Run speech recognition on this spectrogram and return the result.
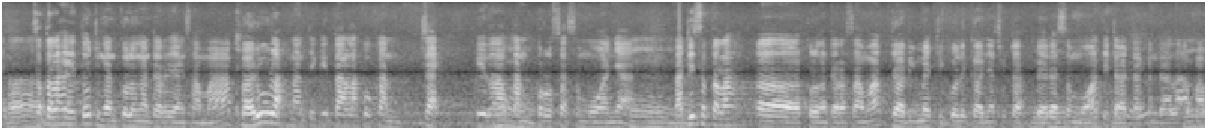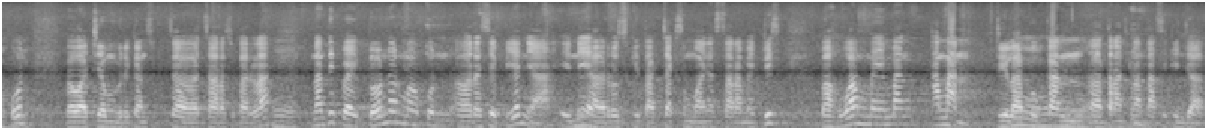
Ah. Setelah itu dengan golongan darah yang sama, barulah nanti kita lakukan cek, kita lakukan proses semuanya. Hmm. Tadi setelah eh, golongan darah sama, dari mediko legalnya sudah beres semua, tidak ada kendala apa pun, bahwa dia memberikan cara sukarela. Nanti baik donor maupun eh, resipiennya ini harus kita cek semuanya secara medis bahwa memang aman dilakukan eh, transplantasi ginjal.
